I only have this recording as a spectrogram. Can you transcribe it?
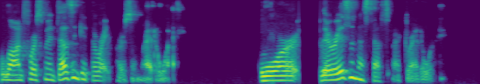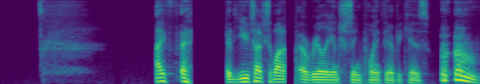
law enforcement doesn't get the right person right away or there isn't a suspect right away. I, you touched upon a really interesting point there because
